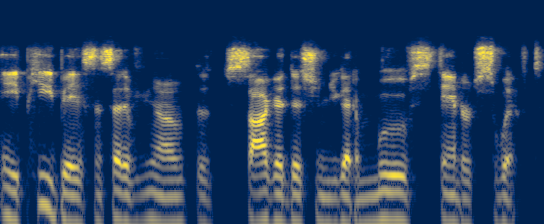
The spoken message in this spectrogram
AP based instead of you know the Saga edition. You get a move standard Swift.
